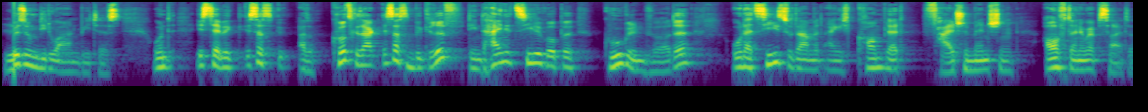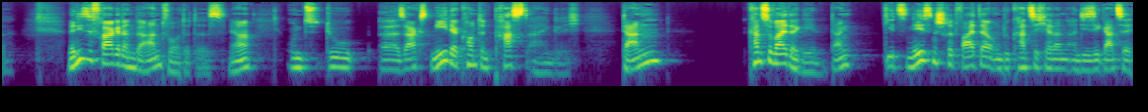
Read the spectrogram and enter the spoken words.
Lösung, die du anbietest. Und ist der, ist das, also kurz gesagt, ist das ein Begriff, den deine Zielgruppe googeln würde? Oder ziehst du damit eigentlich komplett falsche Menschen auf deine Webseite? Wenn diese Frage dann beantwortet ist, ja, und du äh, sagst, nee, der Content passt eigentlich, dann kannst du weitergehen. Dann geht's nächsten Schritt weiter und du kannst dich ja dann an diese ganze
